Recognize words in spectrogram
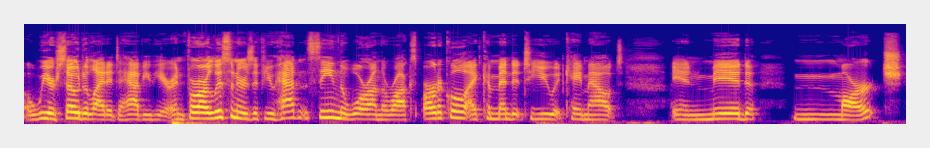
Oh, we are so delighted to have you here. And for our listeners, if you hadn't seen the War on the Rocks article, I commend it to you. It came out in mid March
